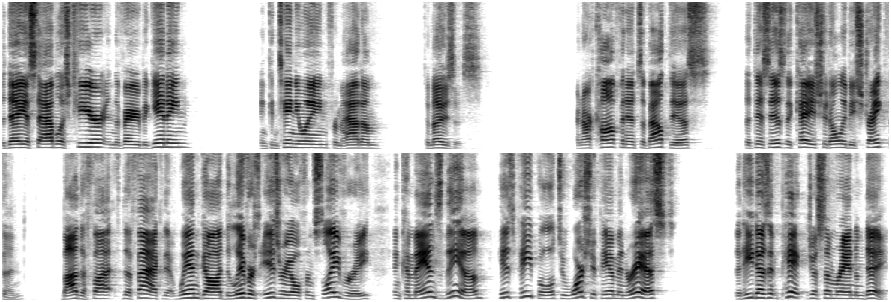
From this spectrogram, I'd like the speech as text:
The day established here in the very beginning and continuing from Adam to Moses. And our confidence about this, that this is the case, should only be strengthened by the, fi- the fact that when God delivers Israel from slavery and commands them, his people, to worship him and rest, that he doesn't pick just some random day.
